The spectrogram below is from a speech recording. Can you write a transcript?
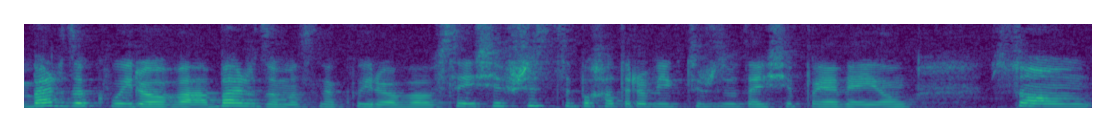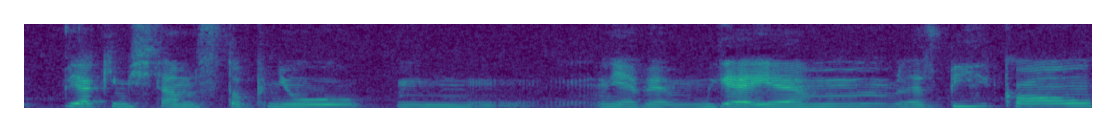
bardzo queerowa, bardzo mocno queerowa. W sensie wszyscy bohaterowie, którzy tutaj się pojawiają, są w jakimś tam stopniu, mm, nie wiem, gejem, lesbijką,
